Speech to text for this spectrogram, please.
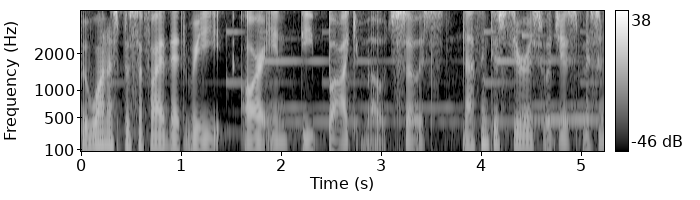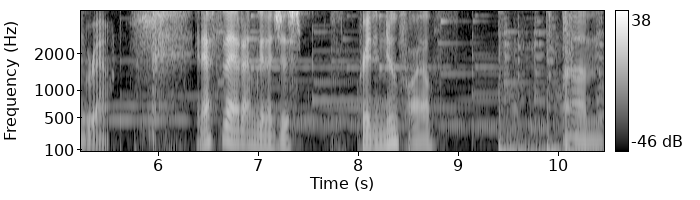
we want to specify that we are in debug mode, so it's nothing too serious, we're just messing around. And after that, I'm gonna just create a new file. Um,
